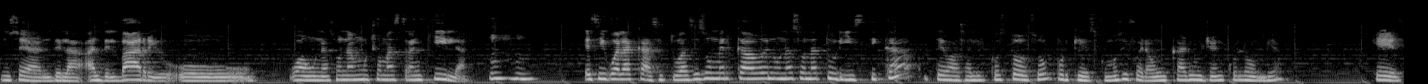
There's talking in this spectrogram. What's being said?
no sé, al, de la, al del barrio o, a una zona mucho más tranquila. Es igual acá, si tú haces un mercado en una zona turística, te va a salir costoso porque es como si fuera un carulla en Colombia, que es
